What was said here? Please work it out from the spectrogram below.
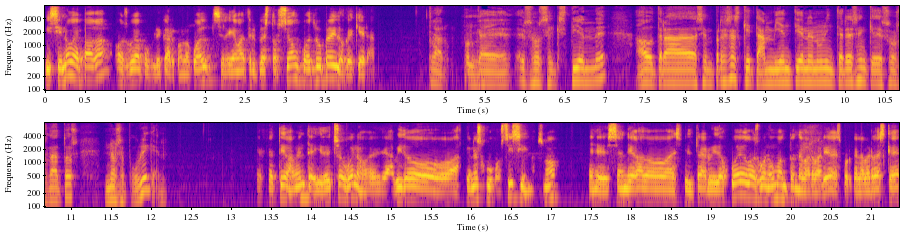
y si no me paga, os voy a publicar, con lo cual se le llama triple extorsión, cuádruple y lo que quieran. Claro, porque eso se extiende a otras empresas que también tienen un interés en que esos datos no se publiquen. Efectivamente, y de hecho, bueno, eh, ha habido acciones jugosísimas, ¿no? Eh, se han llegado a exfiltrar videojuegos, bueno, un montón de barbaridades, porque la verdad es que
